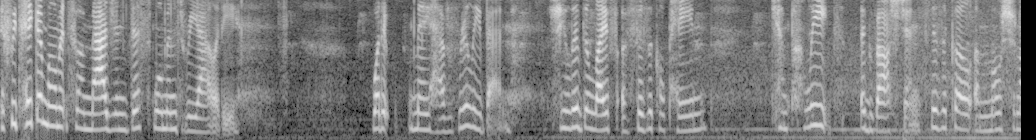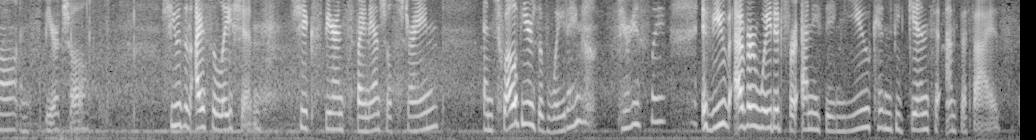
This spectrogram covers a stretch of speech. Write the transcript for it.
If we take a moment to imagine this woman's reality, what it may have really been, she lived a life of physical pain, complete exhaustion, physical, emotional, and spiritual. She was in isolation. She experienced financial strain and 12 years of waiting. Seriously? If you've ever waited for anything, you can begin to empathize.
